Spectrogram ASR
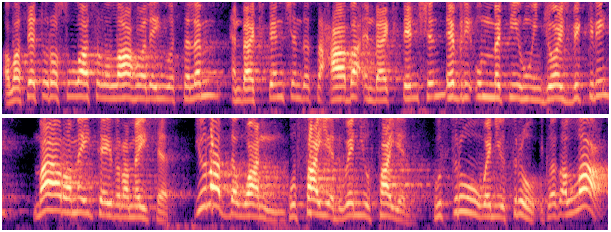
Allah said to Rasulullah sallallahu alayhi wasallam and by extension the Sahaba and by extension every ummati who enjoys victory Ma ramaita id ramaita. You're not the one who fired when you fired, who threw when you threw. It was Allah.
